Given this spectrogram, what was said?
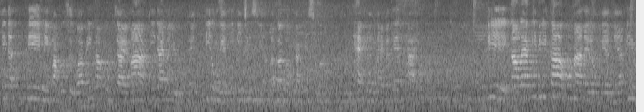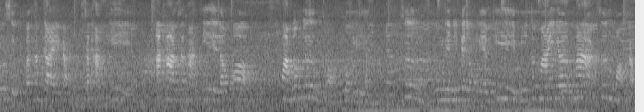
พี่ได้พี่มี ความรู้สึกว่าพี่ภาคภูมิใจมากที่ได้มาอยู่ในที่โรงเรียนที่มีชื่อเสียง แล้วก็โด่งดังที่สุดแห่งหนึ่งในประเทศไทย พี่ก้าวแรกที่พี่ก้าวเข้ามาในโรงเรียนเนี้ยพี่รู้สึกประทับใจกับสถานที่ อาคารสถานที่แล้วก็ความร่มรื่นของโรงเรียน ซึ่งโรงเรียนนี้เป็นโรงเรียนที่มีต้นไม้เยอะมาก ซึ่งเหมาะกับ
